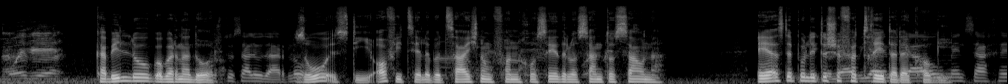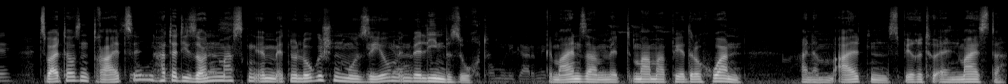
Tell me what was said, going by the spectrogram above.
Muy bien. Cabildo Gobernador. So ist die offizielle Bezeichnung von José de los Santos Sauna. Er ist der politische Vertreter der Kogi. 2013 hat er die Sonnenmasken im Ethnologischen Museum in Berlin besucht, gemeinsam mit Mama Pedro Juan, einem alten spirituellen Meister.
